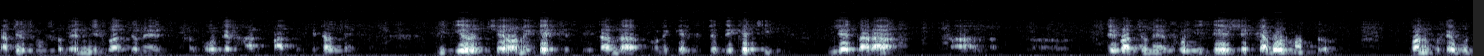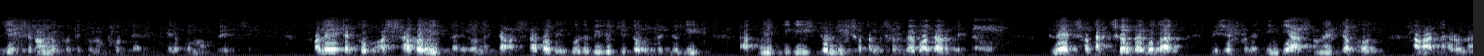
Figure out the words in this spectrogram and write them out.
জাতীয় সংসদের নির্বাচনের ভোটের হার বাড়বে এটা হচ্ছে দ্বিতীয় হচ্ছে অনেকের ক্ষেত্রে, এটা আমরা অনেকের ক্ষেত্রে দেখেছি যে তারা নির্বাচনে ভোট দিতে এসে কেবলমাত্র গণভোটে ভোট দিয়েছেন, অন্য ভোটে কোনো ভোট দেয়নি এরকম হয়েছে। ফলে এটা খুব অস্বাভাবিকতা এবং এটা অস্বাভাবিক বলে বিবেচিত হতো যদি আপনি তিরিশ, চল্লিশ শতাংশের ব্যবধান দিতেন দু এক শতাংশের ব্যবধান, বিশেষ করে তিনটি আসনের যখন, আমার ধারণা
